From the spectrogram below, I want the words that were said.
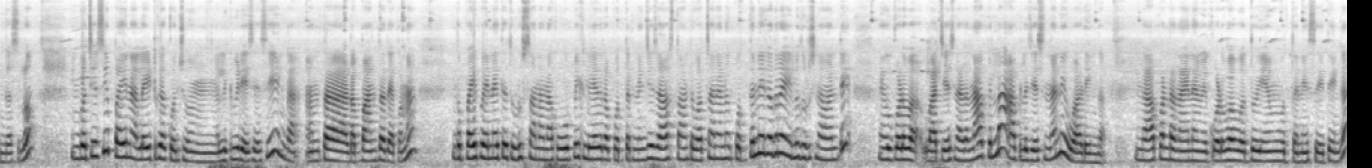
ఇంకా అసలు. ఇంకొచ్చేసి పైన లైట్గా కొంచెం లిక్విడ్ వేసేసి ఇంకా అంతా డబ్బా అంతా లేకుండా ఇంకా పై పైన అయితే తుడుస్తాను. నాకు ఓపిక లేదురా పొద్దుటి నుంచి చేస్తా అంటే వచ్చాను. పొద్దునే కదరా ఇల్లు తుడిచినావంటే నువ్వు గొడవ వాడు చేసినాడు నా పిల్ల? ఆ పిల్ల చేసిందని వాడు ఇంకా. ఇంకా ఆపండి నాయన మీ గొడవ వద్దు ఏం వద్దు అనేసి అయితే ఇంకా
